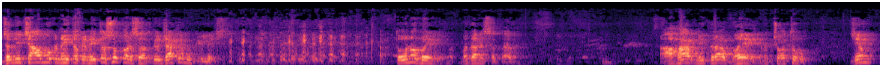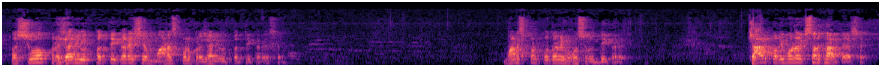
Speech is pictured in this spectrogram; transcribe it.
જલ્દી ચા મૂક, નહીં તો કે નહીં તો શું કરશો? કે જાતે મૂકી લઈશ. તોનો ભય બધાને સતાવે. આહાર, નિદ્રા, ભય અને ચોથું, જેમ પશુઓ પ્રજાની ઉત્પત્તિ કરે છે, માણસ પણ પ્રજાની ઉત્પત્તિ કરે છે. માણસ પણ પોતાની વંશ વૃદ્ધિ કરે. ચાર પરિબળો એક સરખા આપ્યા છે.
